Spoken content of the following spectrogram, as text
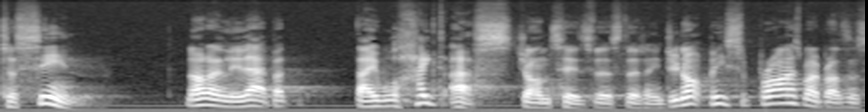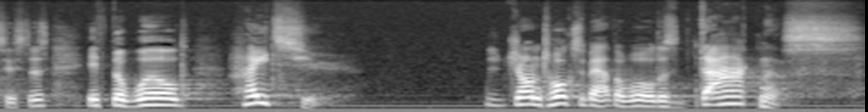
to sin. Not only that, but they will hate us, John says, verse 13. Do not be surprised, my brothers and sisters, if the world hates you. John talks about the world as darkness,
